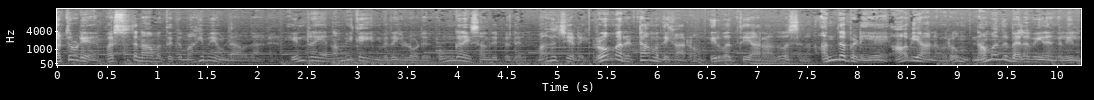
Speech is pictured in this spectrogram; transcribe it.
கர்த்தருடைய பரிசுத்த நாமத்துக்கு மகிமை உண்டாவதாக. இன்றைய நம்பிக்கையின் விதைகளோடு உங்களை சந்திப்பதில் மகிழ்ச்சி அடை ரோமர் எட்டாம் அதிகாரம் இருபத்தி ஆறாவது வசனம். அந்தபடியே ஆவியானவரும் நமது பலவீனங்களில்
